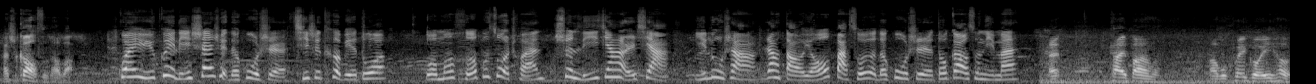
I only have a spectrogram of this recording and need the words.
还是告诉他吧。关于桂林山水的故事其实特别多，我们何不坐船顺漓江而下，一路上让导游把所有的故事都告诉你们。哎，太棒了！啊，我回国以后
